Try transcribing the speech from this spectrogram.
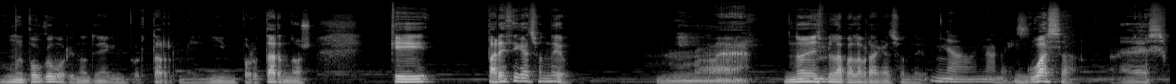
muy poco porque no tiene que importarme ni importarnos. Que parece cachondeo. No es mm. la palabra cachondeo. No, no lo es. Guasa. Es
